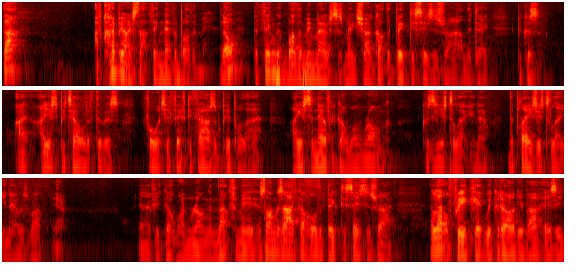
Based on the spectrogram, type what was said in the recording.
That, I've got to be honest, that thing never bothered me. No? The thing that bothered me most is make sure I got the big decisions right on the day. Because I, I used to be told if there was 40 or 50,000 people there, I used to know if I'd got one wrong because they used to let you know. The players used to let you know as well, Yeah. You know, if you'd got one wrong. And that for me, as long as I got all the big decisions right, a little free kick we could argue about, is it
